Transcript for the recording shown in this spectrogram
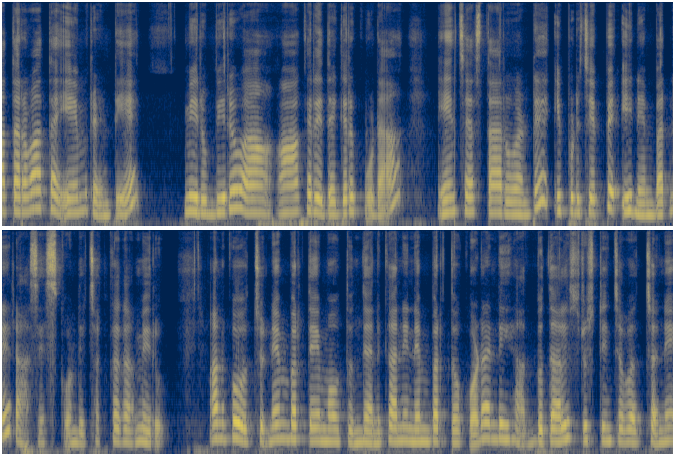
ఆ తర్వాత ఏమిటంటే మీరు బిరువ ఆఖరి దగ్గర కూడా ఏం చేస్తారు అంటే ఇప్పుడు చెప్పే ఈ నెంబర్ని రాసేసుకోండి. చక్కగా మీరు అనుకోవచ్చు నెంబర్తో ఏమవుతుంది అని. కానీ నెంబర్తో కూడా అండి అద్భుతాలు సృష్టించవచ్చు అనే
